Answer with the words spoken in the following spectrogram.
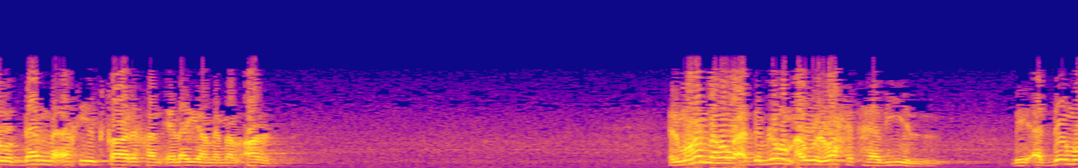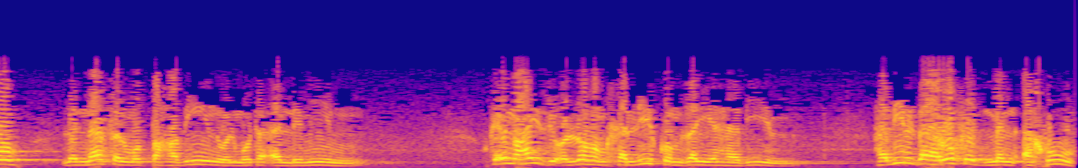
صوت دم أخيك صارخا إلي من الأرض. المهم هو قدم لهم أول واحد هابيل بيقدمه للناس المضطهدين والمتألمين. وكأنه عايز يقول لهم خليكم زي هابيل. هابيل ده رفض من أخوه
